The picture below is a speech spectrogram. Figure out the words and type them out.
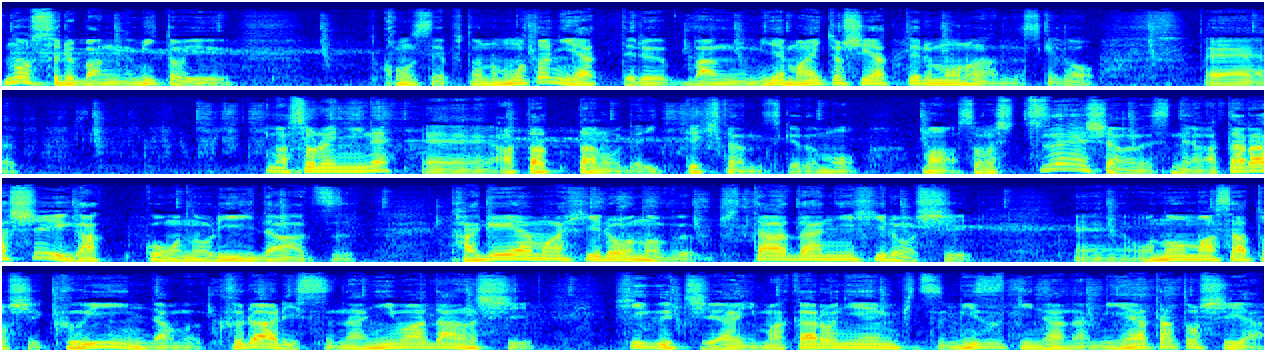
のする番組というコンセプトのもとにやってる番組で毎年やってるものなんですけど、えーまあ、それにね、え当たったので行ってきたんですけども、まあ、その出演者がですね新しい学校のリーダーズ影山博信北谷宏、えー小野正俊クイーンダムクラリスなにわ男子樋口愛マカロニ鉛筆水木奈々宮田俊也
